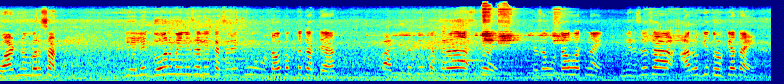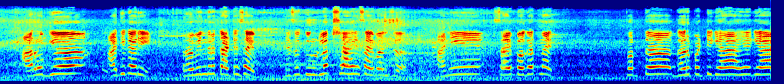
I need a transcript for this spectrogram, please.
वार्ड नंबर सात. गेले दोन महिने झाले कचऱ्याचे उठाव फक्त करतात. बाकीचा जो कचरा असतोय त्याचा उठाव होत नाही. मिरजेचा आरोग्य धोक्यात आहे. आरोग्य अधिकारी रवींद्र ताटे साहेब त्याचं दुर्लक्ष आहे साहेबांचं. आणि साहेब बघत नाहीत. फक्त घरपट्टी घ्या हे घ्या.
